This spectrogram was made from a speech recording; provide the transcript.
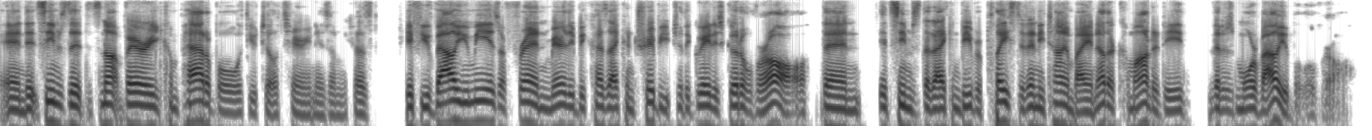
and it seems that it's not very compatible with utilitarianism because if you value me as a friend merely because I contribute to the greatest good overall, then it seems that I can be replaced at any time by another commodity that is more valuable overall.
